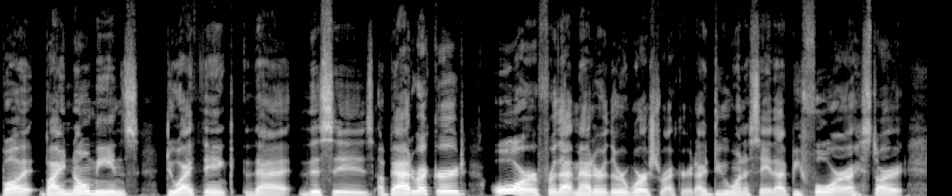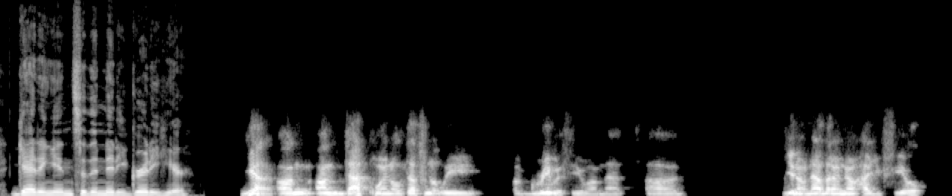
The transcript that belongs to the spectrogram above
but by no means do I think that this is a bad record or, for that matter, their worst record. I do want to say that before I start getting into the nitty gritty here. Yeah, on on that point, I'll definitely agree with you on that. Uh, you know, now that I know how you feel,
